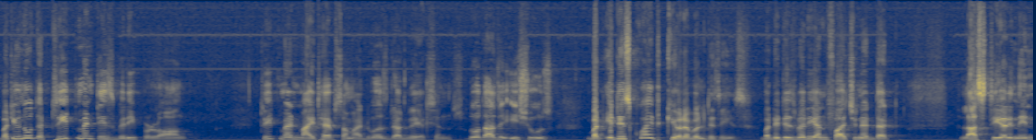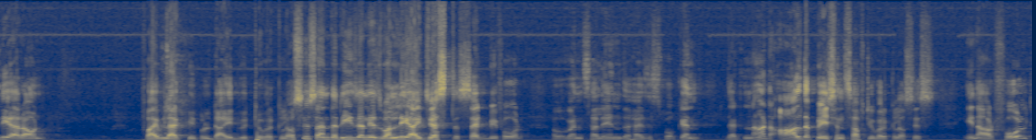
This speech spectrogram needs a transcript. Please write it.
But you know, the treatment is very prolonged. Treatment might have some adverse drug reactions. Those are the issues. But it is quite curable disease. But it is very unfortunate that Last year in India, around 5 lakh people died with tuberculosis, and the reason is only I just said before uh, when Salend has spoken that not all the patients of tuberculosis in our fold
